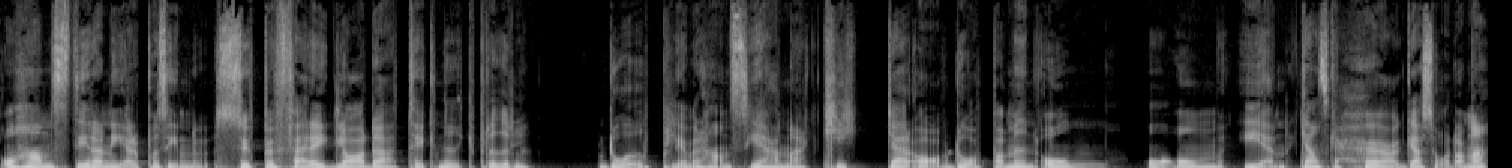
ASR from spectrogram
Och han stirrar ner på sin superfärgglada teknikpryl. Då upplever hans hjärna kickar av dopamin om och om igen. Ganska höga sådana.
